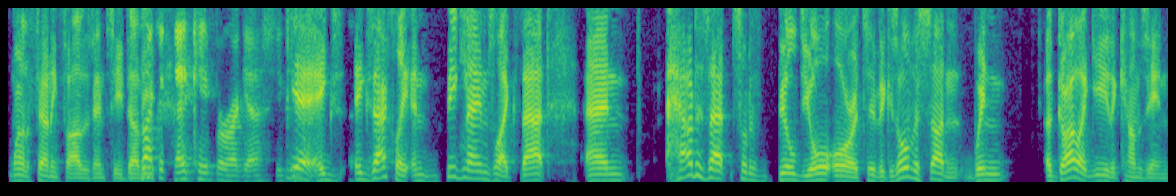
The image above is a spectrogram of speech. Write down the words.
one of the founding fathers of MCW. He's like a gatekeeper, I guess. Yeah, ex- exactly. And big names like that. And how does that sort of build your aura too? Because all of a sudden, when a guy like you that comes in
